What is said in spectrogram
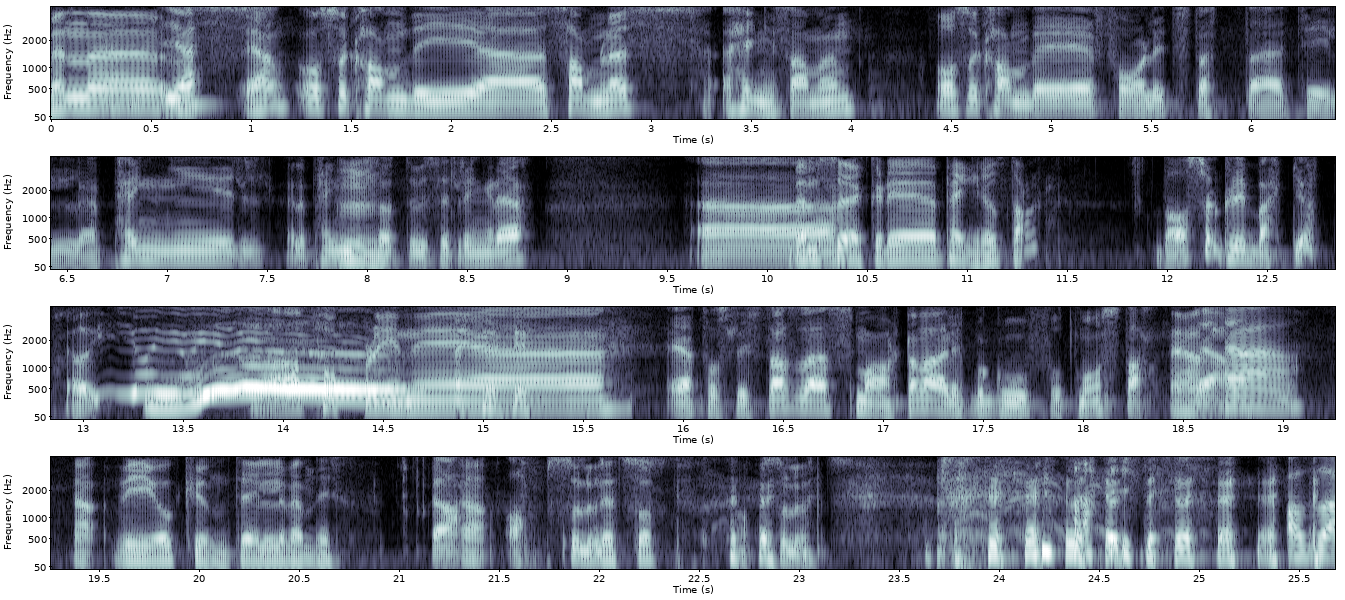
Men uh, Yes, ja. Og så kan de uh, samles, henge sammen. Og så kan de få litt støtte til penger, eller pengestøtte hvis de trenger det. Uh, Hvem søker de penger hos da? Da søker de backup. Oi, oi, oi. Da popper de inn i eh, e-postlista, så det er smart å være litt på godfot med oss, da. Ja. Det er, det. Ja. Ja, vi gir jo kun til venner. ja, Ja, absolutt. nettopp. absolutt. Altså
